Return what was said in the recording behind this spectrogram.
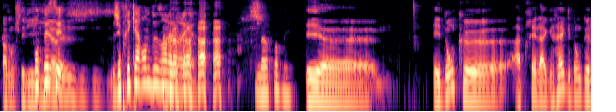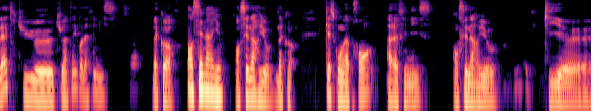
Pardon, je t'ai dit. Fontenay, c'est- J'ai pris 42 ans là dans la gueule. Non, Fontenay. Et, euh, et donc, euh, après la grecque donc de lettres, tu, euh, tu intègres la Fémis. D'accord. En scénario. En scénario, d'accord. Qu'est-ce qu'on apprend à la Fémis en scénario qui, euh,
